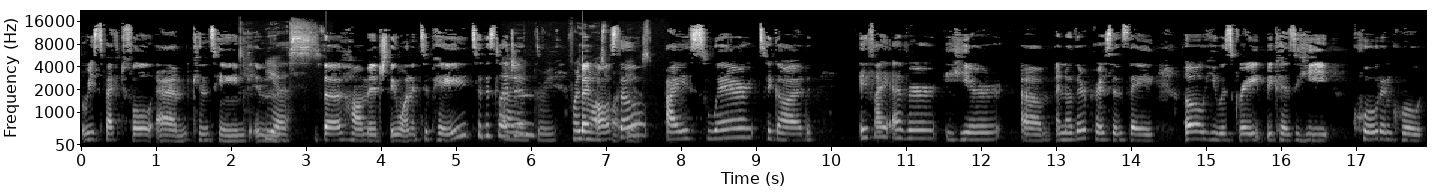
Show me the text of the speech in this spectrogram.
respectful and contained in yes, the homage they wanted to pay to this I legend. agree. For the but also, part, yes. I swear to God, if I ever hear um, another person say, "Oh, he was great because he quote unquote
